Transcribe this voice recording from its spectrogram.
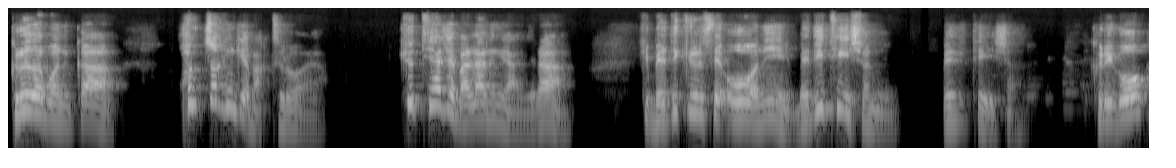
그러다 보니까 혼적인 게 막 들어와요. 큐티 하지 말라는 게 아니라 메디클스의 오원이 메디테이션이 메디테이션 그리고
